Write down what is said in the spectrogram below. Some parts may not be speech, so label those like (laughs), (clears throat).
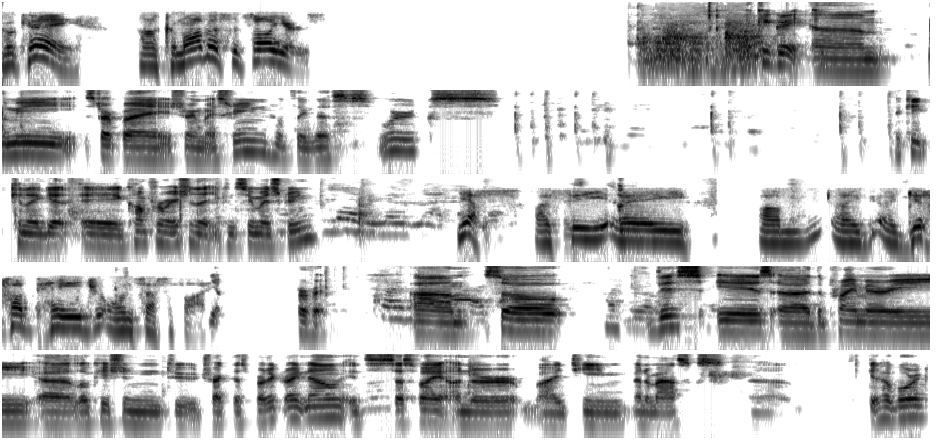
Okay, uh, Kumavis, it's all yours. Okay, great. Um, let me start by sharing my screen. Hopefully this works. Okay, can I get a confirmation that you can see my screen? Yes, I see a, um, a, a GitHub page on Sesify. Yep, perfect. Um, so this is uh, the primary uh, location to track this project right now. It's Sesify under my team MetaMask's uh, GitHub org.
